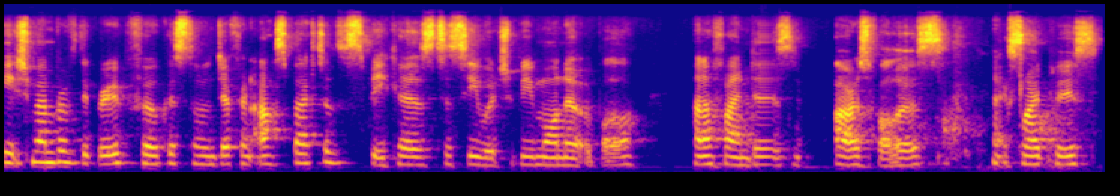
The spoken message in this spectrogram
Each member of the group focused on a different aspect of the speakers to see which would be more notable. And our findings are as follows. Next slide, please.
